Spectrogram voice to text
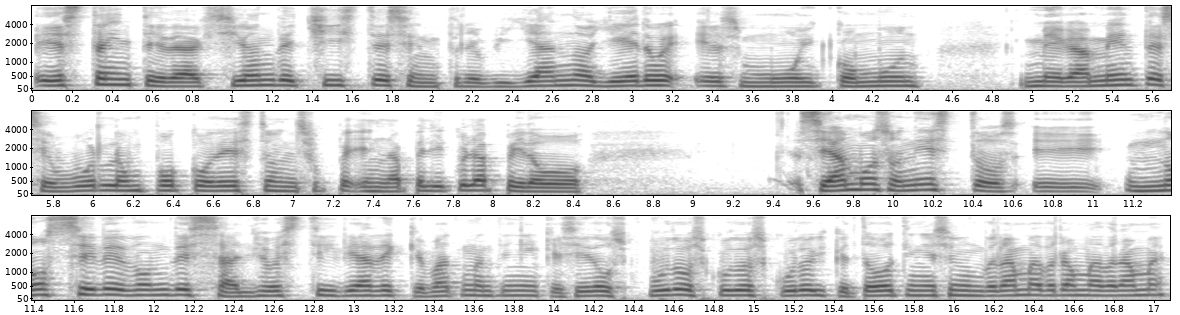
esta interacción de chistes entre villano y héroe es muy común. Megamente se burla un poco de esto en, la película, pero seamos honestos, eh, no sé de dónde salió esta idea de que Batman tiene que ser oscuro, oscuro, oscuro y que todo tiene que ser un drama, drama, drama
